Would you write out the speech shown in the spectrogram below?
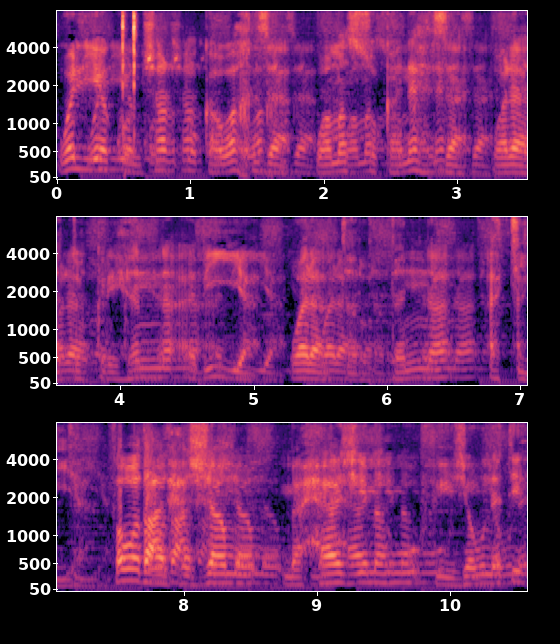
وليكن شرطك وخزا ومصك نهزا ولا تكرهن أبيا ولا تردن أتيا. فوضع الحجام محاجمه في جونته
